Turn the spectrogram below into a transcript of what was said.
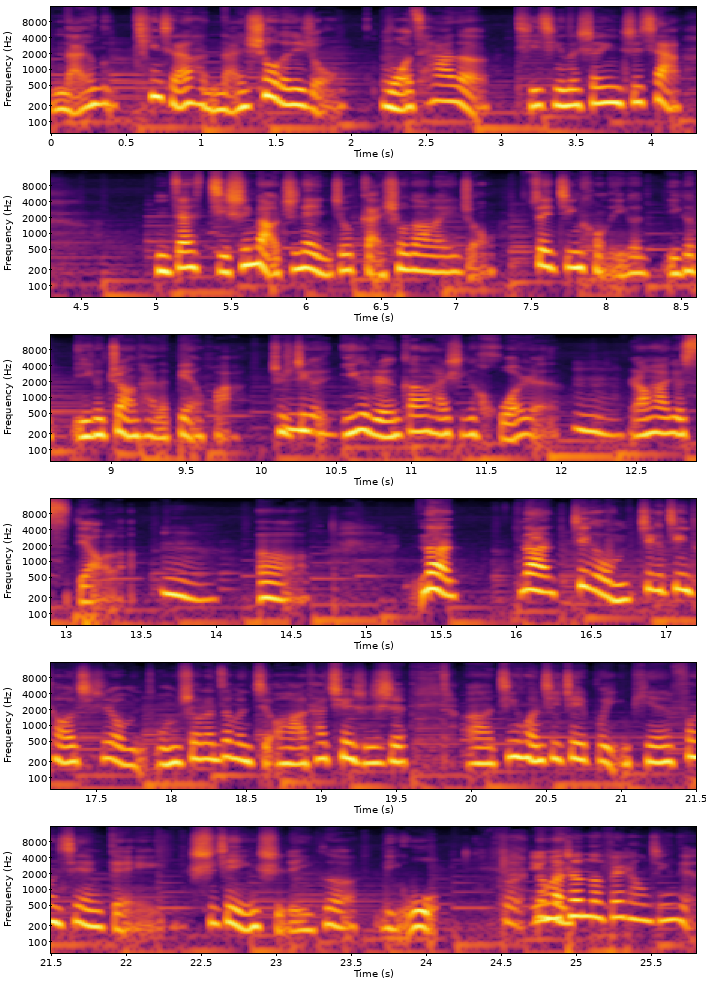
难听起来很难受的那种摩擦的提琴的声音之下，你在几十秒之内你就感受到了一种最惊恐的一个一个一个状态的变化，就是这个嗯一个人刚刚还是一个活人，嗯然后他就死掉了。嗯嗯，那那这个我们这个镜头，其实我们我们说了这么久哈、它确实是呃《惊魂记》这部影片奉献给世界影史的一个礼物。对，那么因为真的非常经典。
